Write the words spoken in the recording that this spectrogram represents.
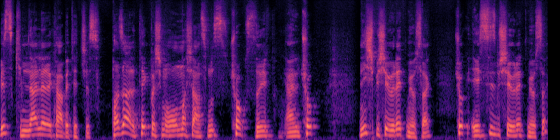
Biz kimlerle rekabet edeceğiz? Pazarda tek başıma olma şansımız çok zayıf. Yani çok niş bir şey üretmiyorsak, çok eşsiz bir şey üretmiyorsak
